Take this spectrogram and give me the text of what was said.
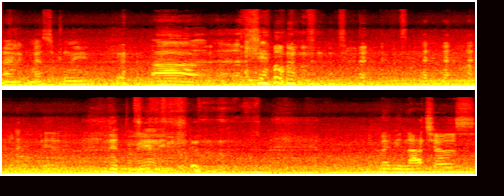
I look Mexican? Uh, really? Maybe nachos?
